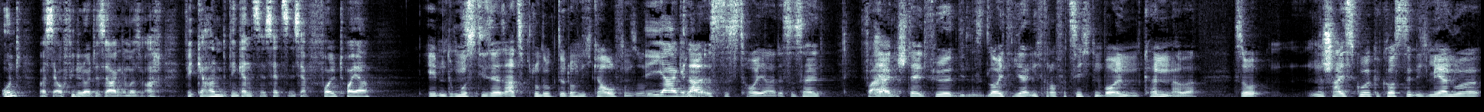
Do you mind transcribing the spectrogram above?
Und, was ja auch viele Leute sagen, immer so, ach, vegan mit den ganzen Ersätzen ist ja voll teuer. Eben, du musst diese Ersatzprodukte doch nicht kaufen, so. Ja, genau. Klar ist es teuer. Das ist halt Vor allem- hergestellt für die Leute, die halt nicht darauf verzichten wollen und können, aber so eine scheiß Gurke kostet nicht mehr nur,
